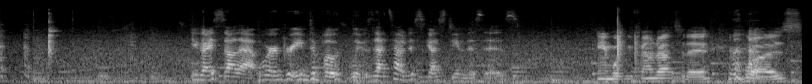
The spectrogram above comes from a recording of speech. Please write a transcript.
it. You guys saw that. We're agreed to both lose. That's how disgusting this is. And what we found out today was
